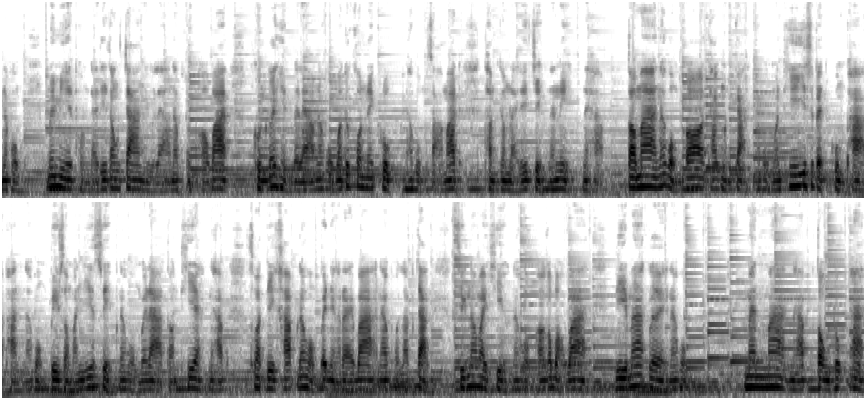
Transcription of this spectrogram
นะผมไม่มีเหตุผลใดที่ต้องจ้างอยู่แล้วนะผมเพราะว่าคุณก็เห็นไปแล้วนะผมว่าทุกคนในกลุ่มนะผมสามารถทำกำไรได้จริงนั่นเองนะครับ ต่อมานะผมก็ทักเหมือนกันนะผมวันที่ 21 กุมภาพันธ์นะผมปี 2020 นะผมเวลาตอนเที่ยงนะครับ สวัสดีครับนะผมเป็นอย่างไรบ้างนะผลลัพธ์จากซิงนาไวคิวนะผมเขาก็บอกว่าดีมากเลยนะผมแม่นมากนะครับ ตรงทุกอ่าน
